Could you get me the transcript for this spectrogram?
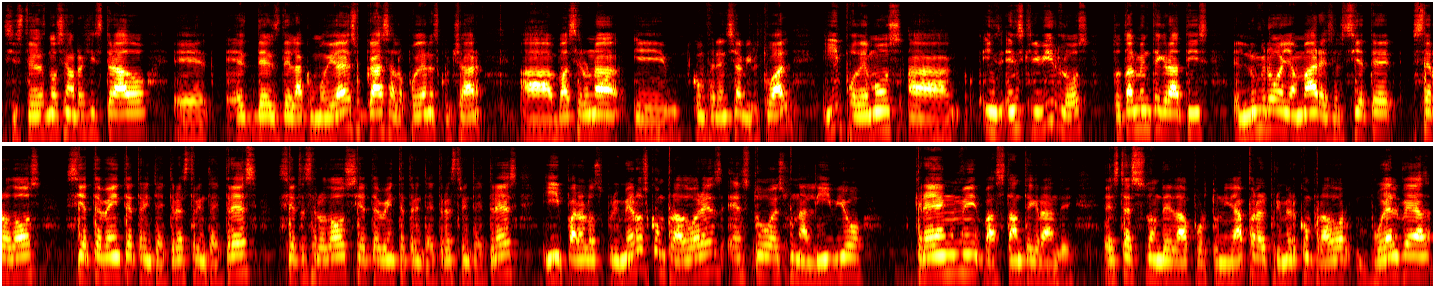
Si ustedes no se han registrado, desde la comodidad de su casa lo pueden escuchar. Ah, va a ser una eh, conferencia virtual y podemos uh, inscribirlos totalmente gratis. El número a llamar es el 702 720 3333 702 720 3333 y para los primeros compradores esto es un alivio créanme, bastante grande. Esta es donde la oportunidad para el primer comprador vuelve a,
